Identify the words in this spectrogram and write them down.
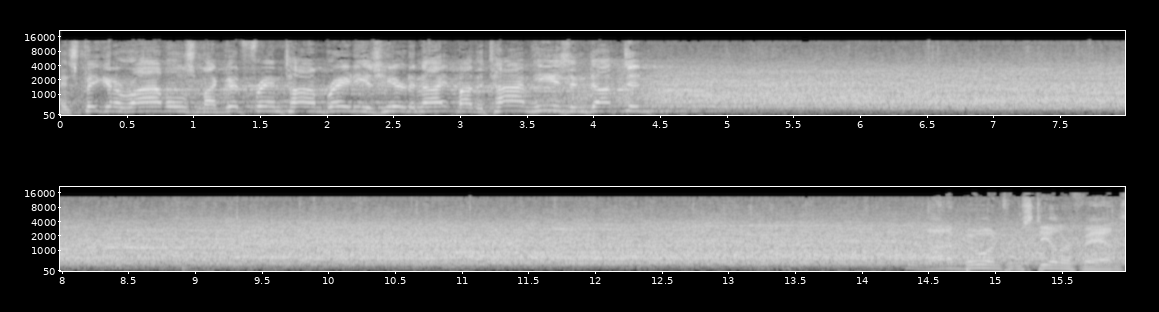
And speaking of rivals, my good friend Tom Brady is here tonight. By the time he is inducted, A lot of booing from Steeler fans.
